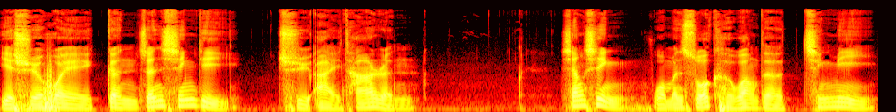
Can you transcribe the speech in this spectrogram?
也学会更真心地去爱他人。相信我们所渴望的亲密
